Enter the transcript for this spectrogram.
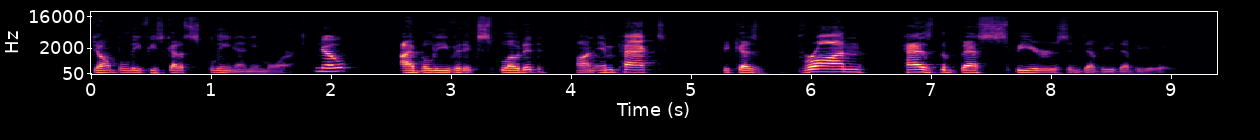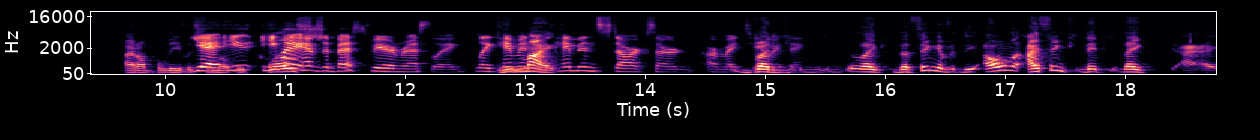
don't believe he's got a spleen anymore. nope. I believe it exploded on impact because Bron has the best spears in WWE. I don't believe it's Yeah, he, he might have the best spear in wrestling. Like He him and might. him and Starks are are my two. I but think. like the thing of the only I think that like I,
